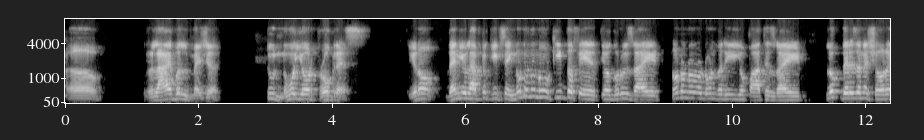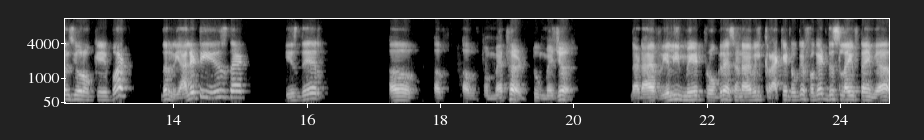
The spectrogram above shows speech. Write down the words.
uh, reliable measure to know your progress you know then you'll have to keep saying no no no no keep the faith. Your guru is right. No no no no don't worry. Your path is right. Look there is an assurance you're okay. But the reality is that is there a, a, a, a method to measure that i have really made progress and i will crack it? Okay forget this lifetime yeah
